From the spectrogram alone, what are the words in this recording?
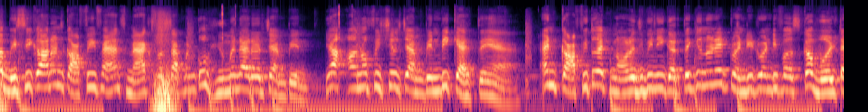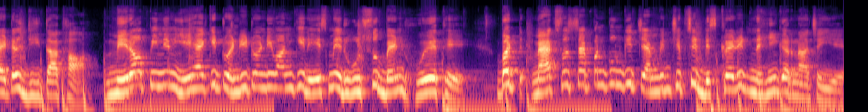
अब इसी कारण काफ़ी फैंस मैक्स वर्स्टैपन को ह्यूमन एरर चैंपियन या अनऑफिशियल चैंपियन भी कहते हैं। एंड काफ़ी तो एक्नॉलेज भी नहीं करते कि उन्होंने 2021 का वर्ल्ड टाइटल जीता था। मेरा ओपिनियन ये है कि 2021 की रेस में रूल्स तो बेंड हुए थे बट मैक्स वर्स्टैपन को उनकी चैंपियनशिप से डिस्क्रेडिट नहीं करना चाहिए।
